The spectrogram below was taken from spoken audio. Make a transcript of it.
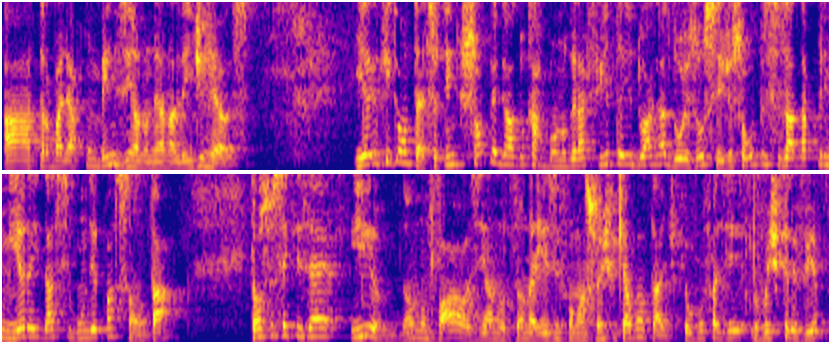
a trabalhar com benzeno, né, na lei de Hess. E aí o que, que acontece? Eu tenho que só pegar do carbono grafita e do H2, ou seja, eu só vou precisar da primeira e da segunda equação, tá? Então se você quiser ir dando um pause e anotando aí as informações, fique à vontade, porque eu vou fazer, eu vou escrever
